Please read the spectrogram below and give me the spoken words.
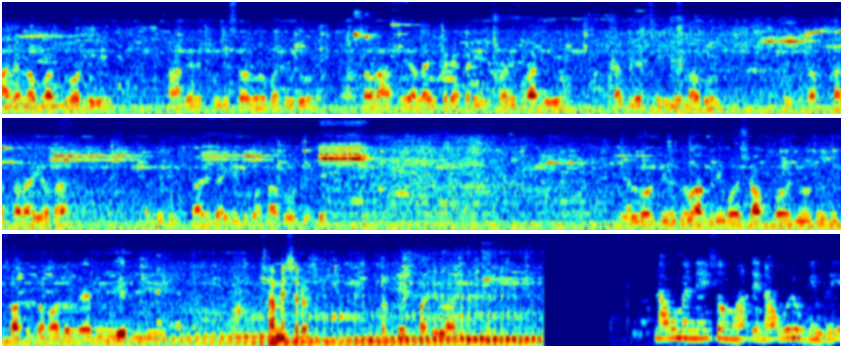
ಆಮೇಲೆ ಬಂದು ನೋಡಿದ್ವಿ. ಆಮೇಲೆ ಪೊಲೀಸರು ಬಂದಿದ್ದು ನಾವು ರಾತ್ರಿ ಎಲ್ಲ ಈ ಕಡೆ ಆ ಕಡೆ ಇನ್ಕ್ವೈರಿ ಮಾಡಿ ಕಂಪ್ಲೇಂಟ್ ಸಿಗಲಿಲ್ಲ ಅವರು. ಇದು ನಮ್ಮ ಸರ್ಕಾರ ಆಗ್ಯದ. ಅಲ್ಲಿ ಇಷ್ಟಾರಿ ಬ್ಯಾಗಿಗೆ ಬಂದಾಗ ನೋಡಿದ್ವಿ. ಎಲ್ಲರೂ ಎಲ್ಲೋ ನೀವು ನೀವು ಅಂಗಡಿಗಳು ಶಾಪ್ಗಳು ನೀವು ನೀವು ನಿಮ್ಮ ಸ್ವಂತ ಜಮಾದ್ರೆ ನೀವು ಇದ್ವಿ ರಾಮೇಶ್ವರ. ಹೆಸರು ಸಂತೋಷ್ ಪಾಟೀಲ ನಾವು ಮೊನ್ನೆ ಸೋಮವಾರ ದಿನ ಊರು ಹೋಗಿನ್ರಿ.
